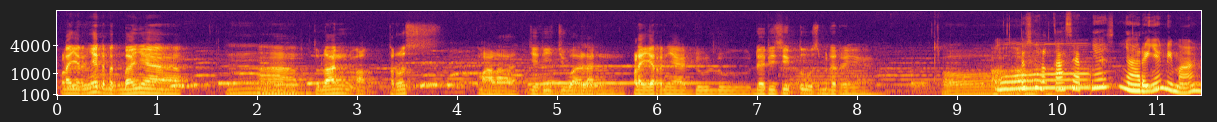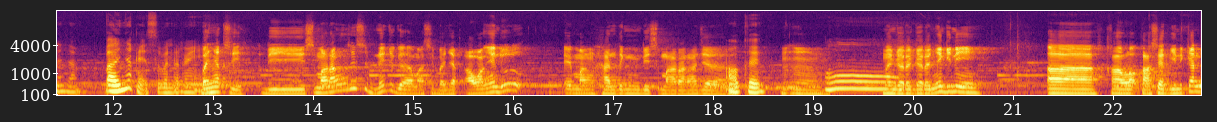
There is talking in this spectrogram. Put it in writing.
playernya dapat banyak. Nah, kebetulan terus malah jadi jualan playernya dulu dari situ sebenarnya. Oh. Terus kalau kasetnya nyarinya di mana? Banyak ya sebenarnya. Banyak sih di Semarang sih sebenarnya juga masih banyak. Awalnya dulu emang hunting di Semarang aja. Oke. Mm-mm. Oh. Nah, gara-garanya gini. eh kalau kaset gini kan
